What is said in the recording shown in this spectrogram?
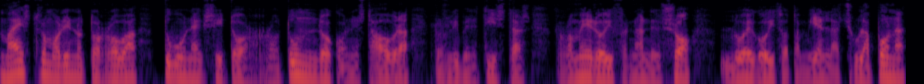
Maestro Moreno Torroba tuvo un éxito rotundo con esta obra, los libretistas Romero y Fernández Shaw, luego hizo también La Chulapona,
